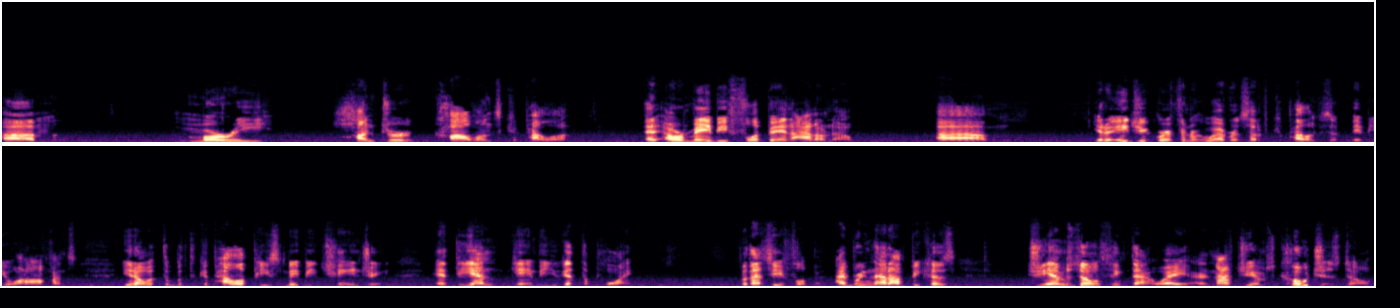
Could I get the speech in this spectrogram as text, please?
um, Murray, Hunter, Collins, Capela, and, or maybe flip in. I don't know. Um, you know, AJ Griffin or whoever instead of Capela because maybe you want offense. You know, with the, with the Capela piece maybe changing at the end game, but you get the point. But that's how you flip it. I bring that up because GMs don't think that way, or not GMs, coaches don't,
